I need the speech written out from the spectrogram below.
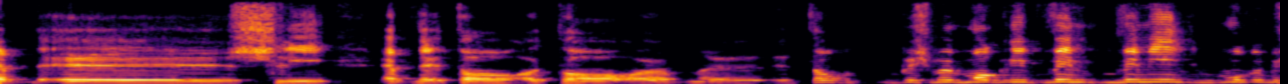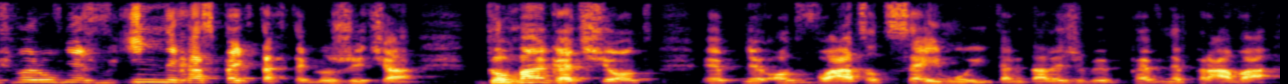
e, szli, to, to, to byśmy mogli wymienić, moglibyśmy również w innych aspektach tego życia domagać się od, od władz, od Sejmu i tak dalej, żeby pewne prawa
